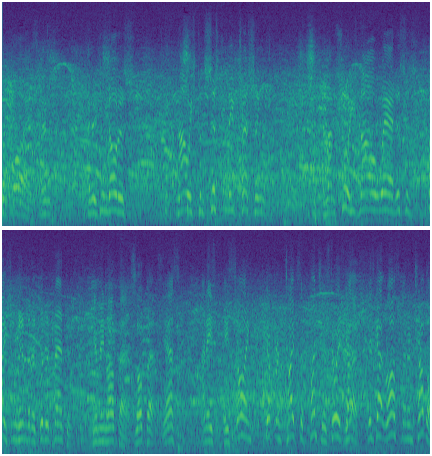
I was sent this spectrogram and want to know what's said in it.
good boys. And, and as you notice, now he's consistently pressing, and I'm sure he's now aware this is placing him at a good advantage. You mean Lopez? Lopez. Yes. And he's he's throwing different types of punches too. He's got Yes. he's got Rossman in trouble.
